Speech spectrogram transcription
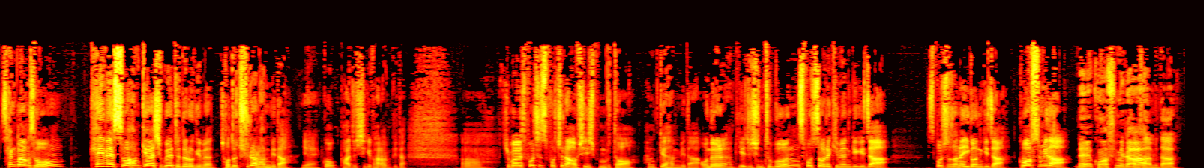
생방송 KBS와 함께 하시고요. 되도록이면 저도 출연합니다. 예, 꼭 봐주시기 바랍니다. 아, 주말 스포츠 스포츠는 9시 20분부터 함께 합니다. 오늘 함께 해주신 두 분, 스포츠서울의 김현기 기자, 스포츠선의 이건 기자, 고맙습니다. 네 고맙습니다. 감사합니다.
